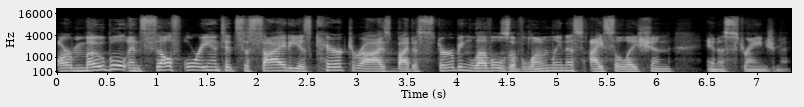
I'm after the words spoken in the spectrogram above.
our mobile and self oriented society is characterized by disturbing levels of loneliness, isolation, and estrangement.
